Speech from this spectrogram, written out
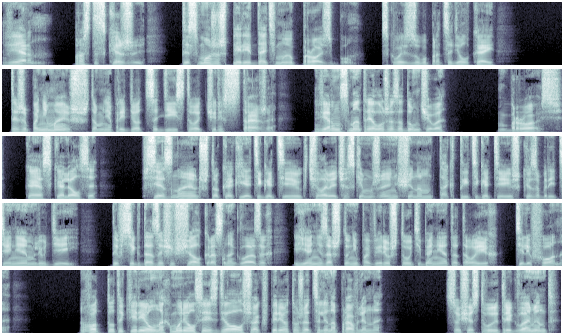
«Верн, просто скажи, ты сможешь передать мою просьбу?» Сквозь зубы процедил Кай — ты же понимаешь, что мне придется действовать через стража». Верн смотрел уже задумчиво. «Брось», — Кай оскалился. «Все знают, что как я тяготею к человеческим женщинам, так ты тяготеешь к изобретениям людей. Ты всегда защищал красноглазых, и я ни за что не поверю, что у тебя нет этого их телефона». Вот тут и Кирилл нахмурился и сделал шаг вперед уже целенаправленно. «Существует регламент,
